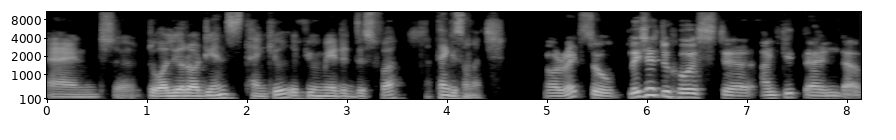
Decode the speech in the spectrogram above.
and uh, to all your audience, thank you if you made it this far. Thank you so much. All right. So, pleasure to host uh, Ankit. And uh,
